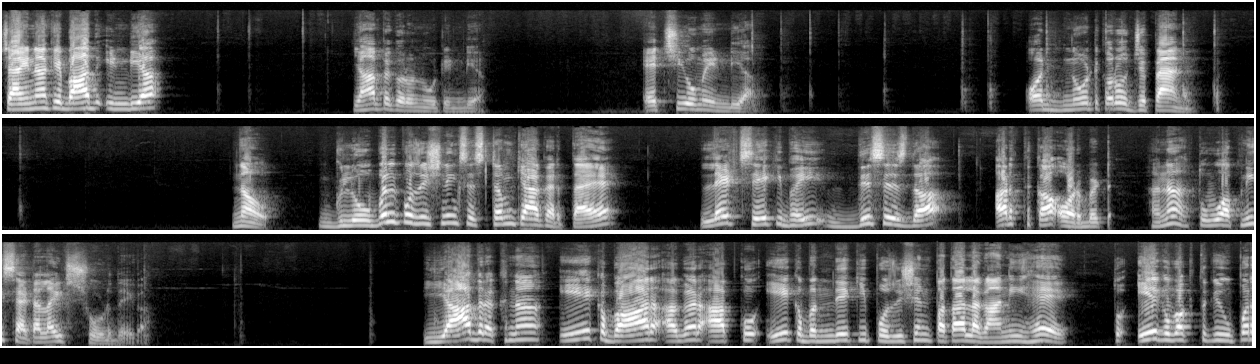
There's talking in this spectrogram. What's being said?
China के बाद इंडिया यहाँ पे करो नोट इंडिया एच में इंडिया और नोट करो Japan now global positioning system क्या करता है? लेट से कि भाई दिस इज़ द अर्थ का ऑर्बिट है ना? तो वो अपनी सैटेलाइट्स छोड़ देगा। याद रखना, एक बार अगर आपको एक बंदे की पोजीशन पता लगानी है तो एक वक्त के ऊपर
